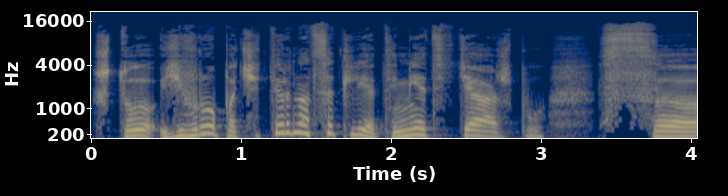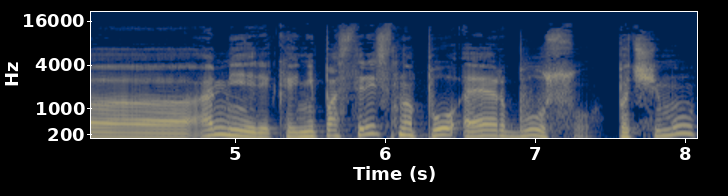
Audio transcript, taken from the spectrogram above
что Европа 14 лет имеет тяжбу с э, Америкой непосредственно по Airbus. Почему?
